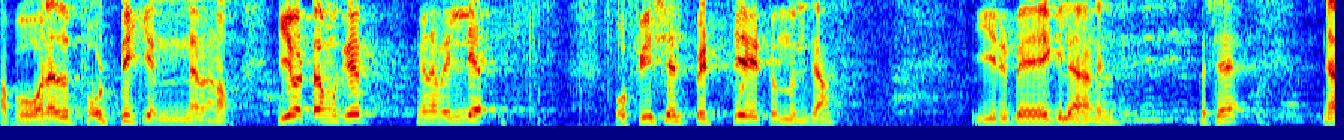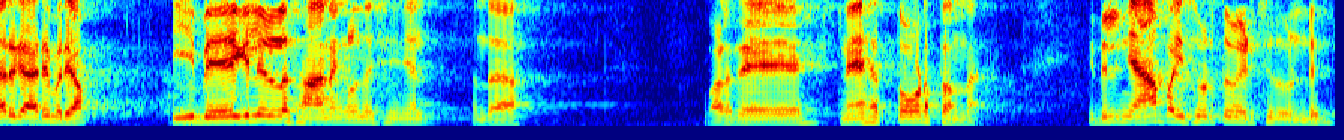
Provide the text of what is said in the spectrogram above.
അപ്പോൾ ഓനത് പൊട്ടിക്ക് തന്നെ വേണം. ഈ വട്ടം നമുക്ക് ഇങ്ങനെ വലിയ ഒഫീഷ്യൽ പെട്ടിയായിട്ടൊന്നുമില്ല. ഈ ഒരു ബാഗിലാണ്. പക്ഷേ ഞാനൊരു കാര്യം പറയാം. ഈ ബാഗിലുള്ള സാധനങ്ങൾ എന്ന് വെച്ച് കഴിഞ്ഞാൽ എന്താ വളരെ സ്നേഹത്തോടെ തന്ന. ഇതിൽ ഞാൻ പൈസ കൊടുത്ത് മേടിച്ചതുകൊണ്ട്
